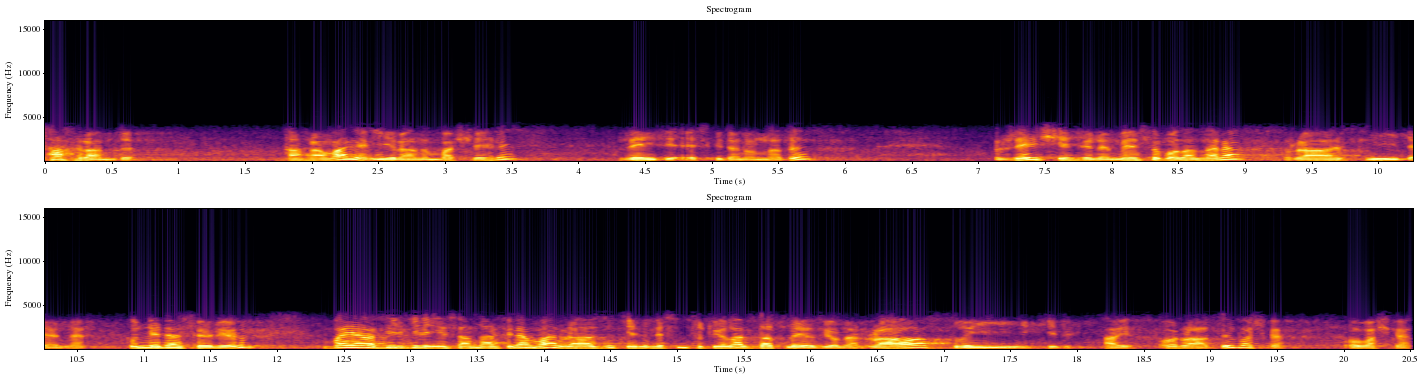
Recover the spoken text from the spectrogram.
Tahran'dı. Tahran var ya İran'ın baş şehri, Rey'di eskiden onun adı. Rey şehrine mensup olanlara razi derler. Bunu neden söylüyorum? Bayağı bilgili insanlar filan var, razı kelimesini tutuyorlar, datla yazıyorlar. Razi gibi. Hayır, o razı başka. O başka.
